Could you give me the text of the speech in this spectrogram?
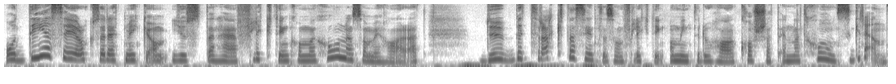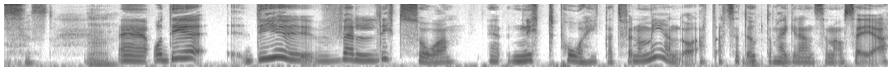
och det säger också rätt mycket om just den här flyktingkonventionen som vi har, att du betraktas inte som flykting om inte du har korsat en nationsgräns. Eh, och det, det är ju väldigt så eh, nytt påhittat fenomen då, att, att sätta upp de här gränserna och säga,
